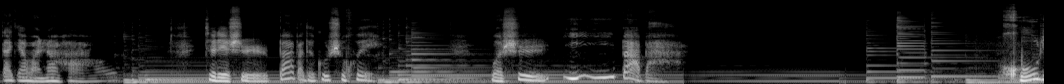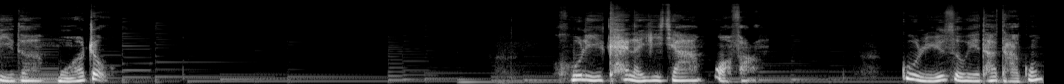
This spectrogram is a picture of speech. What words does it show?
大家晚上好，这里是爸爸的故事会，我是依依爸爸。狐狸的魔咒。狐狸开了一家磨坊，雇驴子为他打工，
